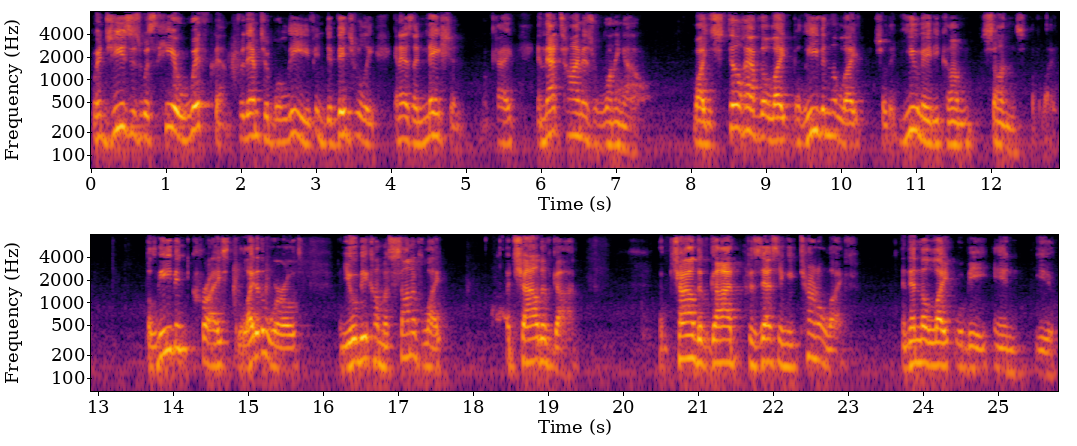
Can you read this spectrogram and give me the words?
when Jesus was here with them for them to believe individually and as a nation. Okay? And that time is running out while you still have the light, believe in the light so that you may become sons of light. Believe in Christ, the light of the world, and you will become a son of light, a child of God, a child of God possessing eternal life. And then the light will be in you.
